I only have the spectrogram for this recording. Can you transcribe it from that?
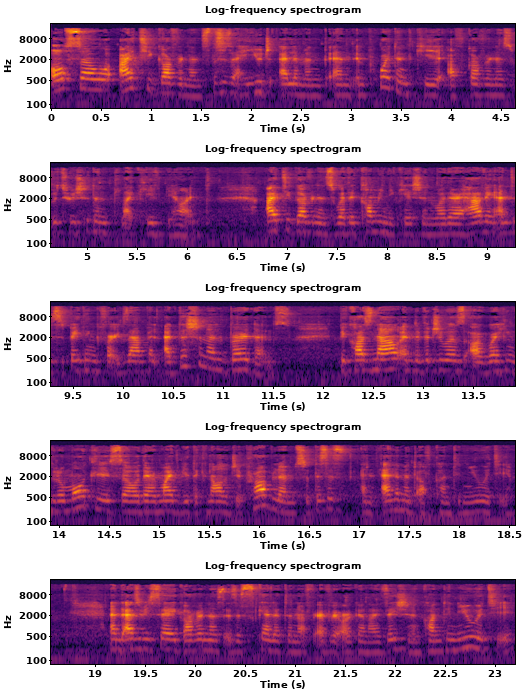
Also, IT governance. This is a huge element and important key of governance, which we shouldn't like leave behind. IT governance, whether communication, whether having anticipating, for example, additional burdens because now individuals are working remotely, so there might be technology problems. So this is an element of continuity. And as we say, governance is a skeleton of every organization. Continuity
